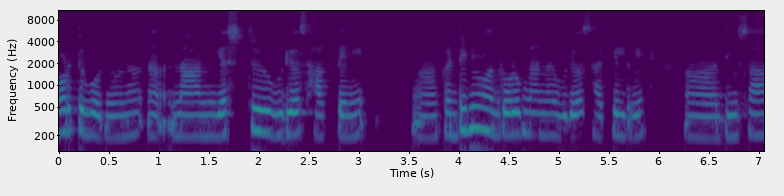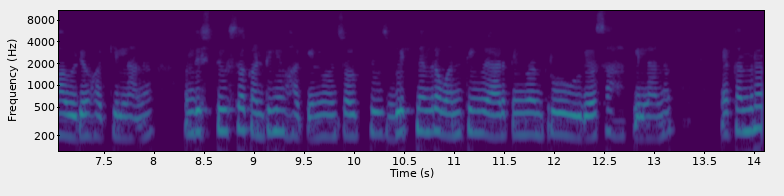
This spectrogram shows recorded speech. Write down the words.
ನೋಡ್ತಿರ್ಬೋದು ನೀವು ನಾನು ಎಷ್ಟು ವಿಡಿಯೋಸ್ ಹಾಕ್ತೇನೆ. ಕಂಟಿನ್ಯೂ ಅದ್ರೊಳಗೆ ನಾನು ವಿಡಿಯೋಸ್ ರೀ ದಿವಸ ವಿಡಿಯೋ ಹಾಕಿಲ್ಲ ನಾನು. ಒಂದಿಷ್ಟು ದಿವಸ ಕಂಟಿನ್ಯೂ ಹಾಕೀನಿ. ಒಂದು ಸ್ವಲ್ಪ ದಿವ್ಸ ಬಿಟ್ಟನಂದ್ರೆ ಒಂದು ತಿಂಗಳು, ಎರಡು ತಿಂಗಳಂತರೂ ವಿಡಿಯೋಸ ಹಾಕಿಲ್ಲ ನಾನು. ಯಾಕಂದ್ರೆ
